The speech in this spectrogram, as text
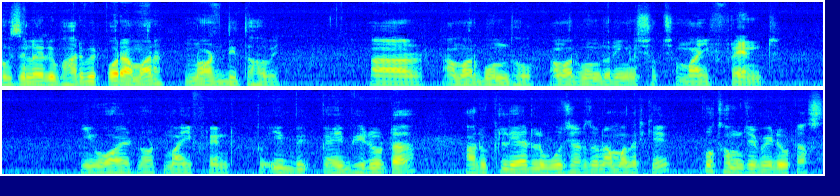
অক্সিলারি ভার্বের পর আমার নট দিতে হবে। আর আমার বন্ধু, আমার বন্ধুর ইংলিশ হচ্ছে my friend you are not my friend তো এই এই ভিডিওটা আরও ক্লিয়ারলি বোঝার জন্য আমাদেরকে প্রথম যে ভিডিওটা আছে,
